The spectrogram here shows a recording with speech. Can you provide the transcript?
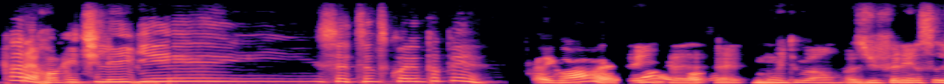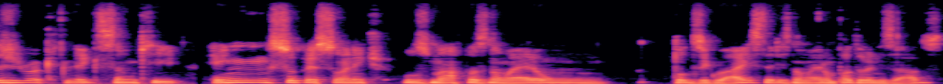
Cara, é Rocket League em 740p. É igual, é. Igual, é igual. é, é muito igual. As diferenças de Rocket League são que em Supersonic os mapas não eram todos iguais, eles não eram padronizados.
